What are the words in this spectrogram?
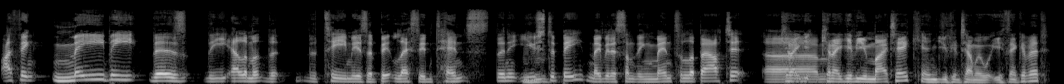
I think maybe there's the element that the team is a bit less intense than it mm-hmm. used to be. Maybe there's something mental about it. Um, can, I, can I give you my take and you can tell me what you think of it?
